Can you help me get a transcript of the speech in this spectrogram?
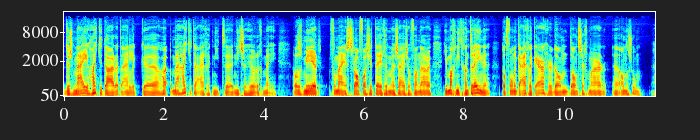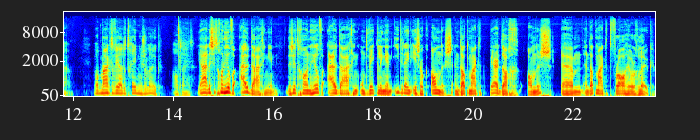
dus mij had je daar uiteindelijk, uh, ha mij had je daar eigenlijk niet, uh, niet zo heel erg mee. Dat was meer voor mij een straf als je tegen me zei zo van, nou, je mag niet gaan trainen. Dat vond ik eigenlijk erger dan, dan zeg maar andersom. Ja. Wat maakte voor jou de training zo leuk? Altijd. Ja, er zit gewoon heel veel uitdaging in. Er zit gewoon heel veel uitdaging, ontwikkeling en iedereen is ook anders. En dat maakt het per dag anders. Um, en dat maakt het vooral heel erg leuk.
